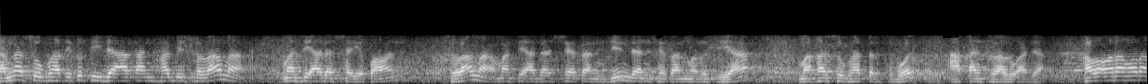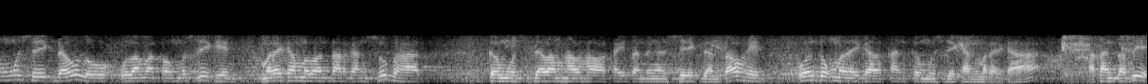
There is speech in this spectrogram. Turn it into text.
karena subhat itu tidak akan habis selama masih ada syaitan, selama masih ada setan jin dan setan manusia, maka subhat tersebut akan selalu ada. Kalau orang-orang musyrik dahulu, ulama kaum musyrikin, mereka melontarkan subhat dalam hal-hal kaitan dengan syirik dan tauhid untuk melegalkan kemusyrikan mereka. Akan tapi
